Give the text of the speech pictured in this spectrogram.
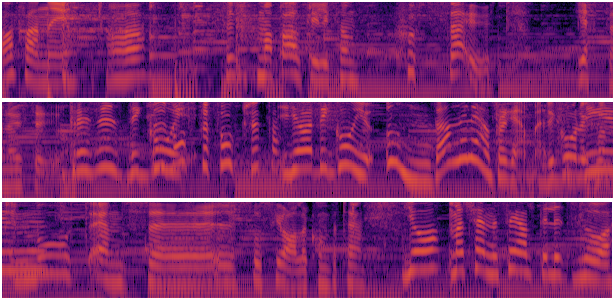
Ja, Fanny. Ja, för man får alltid liksom skjutsa ut gästerna i studion. Precis, det Vi går, ju, måste fortsätta. ja, det går ju undan i det här programmet. Det går liksom ju- emot ens eh, sociala kompetens. Ja, man känner sig alltid lite så...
